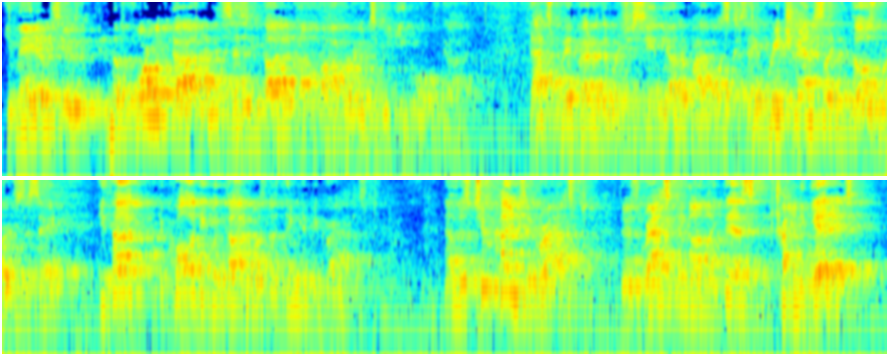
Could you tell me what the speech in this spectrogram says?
He made him, he was in the form of God, and it says he thought it not robbery to be equal. That's way better than what you see in the other Bibles because they retranslated those words to say he thought equality with God wasn't a thing to be grasped. Now, there's two kinds of grasp. There's grasping on like this, trying to get it,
